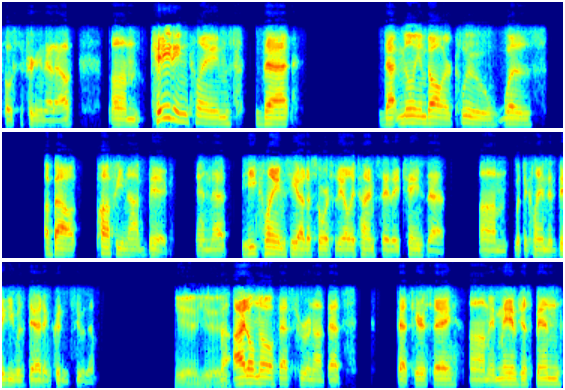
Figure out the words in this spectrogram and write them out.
close to figuring that out. Um, Kading claims that that million dollar clue was about Puffy, not Big, and that he claims he had a source at the LA Times say they changed that um, with the claim that Biggie was dead and couldn't sue them. Yeah, yeah. But I don't know if that's true or not. That's that's hearsay. Um, it may have just been.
